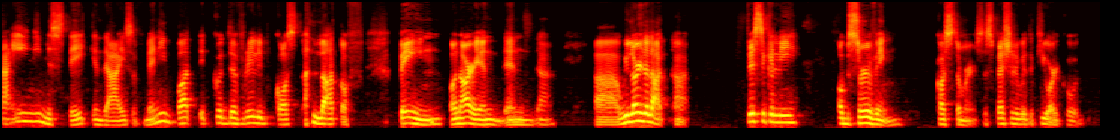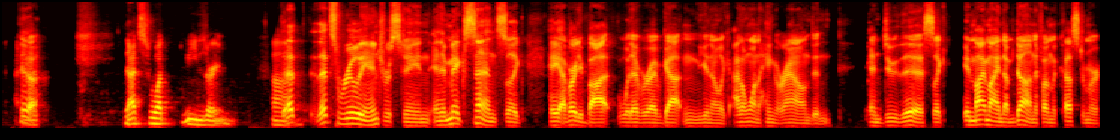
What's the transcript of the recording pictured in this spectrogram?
tiny mistake in the eyes of many but it could have really caused a lot of pain on our end and uh, uh, we learned a lot uh, physically observing customers especially with the qr code yeah that's what we learned uh, that that's really interesting, and it makes sense. Like, hey, I've already bought whatever I've gotten. You know, like I don't want to hang around and and do this. Like in my mind, I'm done if I'm the customer.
